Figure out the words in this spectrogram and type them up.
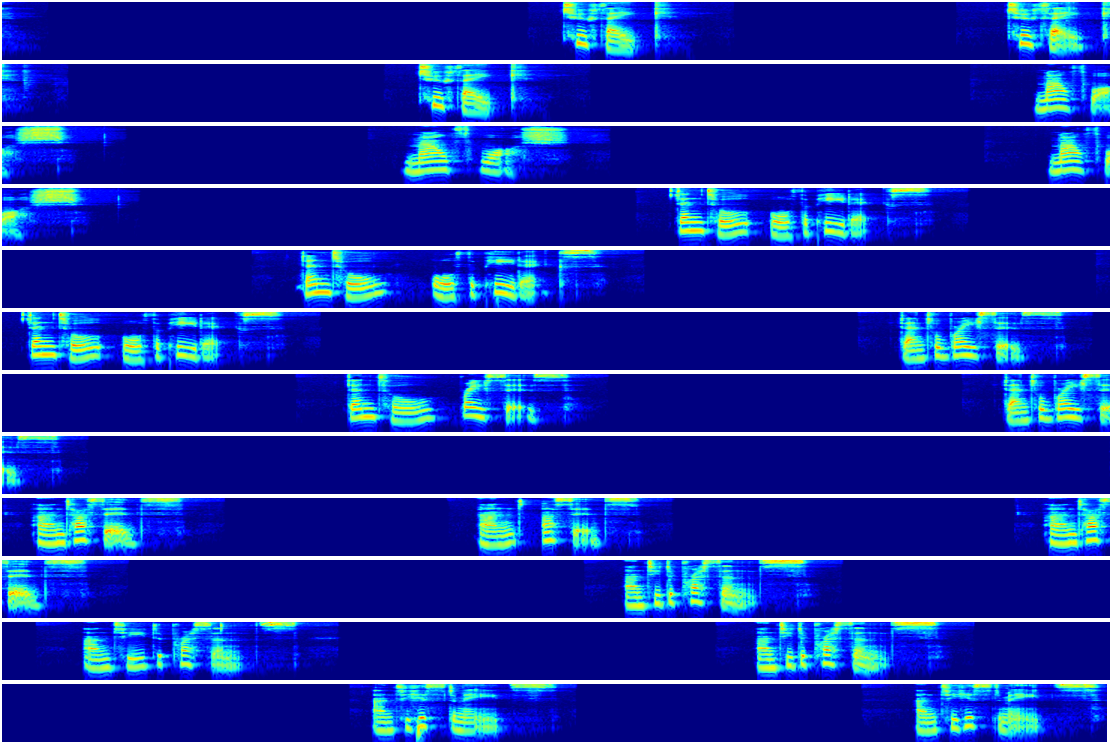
Toothache toothache. Toothache. Mouthwash. Mouthwash. Mouthwash. Dental orthopedics dental orthopedics. Dental orthopedics. Dental braces. Dental braces. Dental braces antacids antacids antacids antidepressants. Antidepressants. Antidepressants antihistamines. Antihistamines.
